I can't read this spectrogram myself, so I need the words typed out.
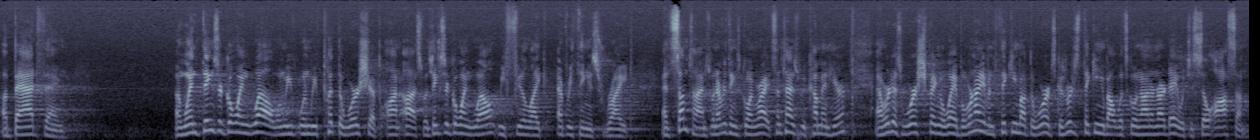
a bad thing. And when things are going well, when we, when we put the worship on us, when things are going well, we feel like everything is right. And sometimes, when everything's going right, sometimes we come in here and we're just worshiping away, but we're not even thinking about the words because we're just thinking about what's going on in our day, which is so awesome.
